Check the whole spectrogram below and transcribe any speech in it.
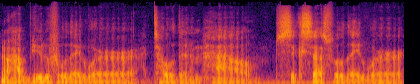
you know, how beautiful they were. I told them how successful they were.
